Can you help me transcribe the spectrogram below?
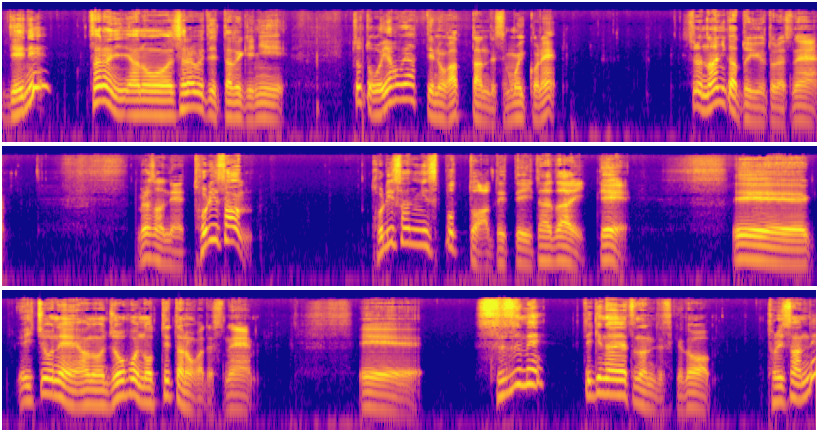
でね、さらに、あのー、調べていったときに、ちょっとおやおやっていうのがあったんですもう一個ね。それは何かというとですね、皆さんね、鳥さん、鳥さんにスポットを当てていただいて、えー、一応ね、あの、情報に載ってたのがですね、えー、スズメ的なやつなんですけど、鳥さんね。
